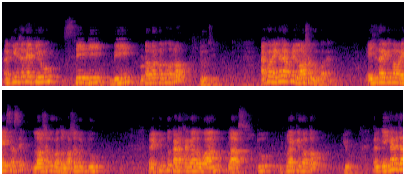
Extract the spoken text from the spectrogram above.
তাহলে কিউ জায়গায় Q C D B root over কত হলো? টু জি এখন এখানে আপনি ল লসাগু করেন। এইচ থেকে কিন্তু আমার এইচ আছে। ল লসাগু কত? ল লসাগু টু তাহলে টু টু কাটা থাকে হলো ওয়ান প্লাস টু টু একে কত? টু তাহলে এইখানে যা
